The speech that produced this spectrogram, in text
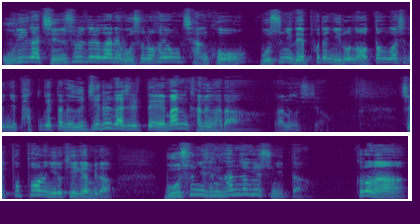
우리가 진술들 간의 모순을 허용치 않고 모순이 내포된 이론은 어떤 것이든지 바꾸겠다는 의지를 가질 때에만 가능하다라는 것이죠. 즉 포퍼는 이렇게 얘기합니다. 모순이 생산적일 수는 있다. 그러나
